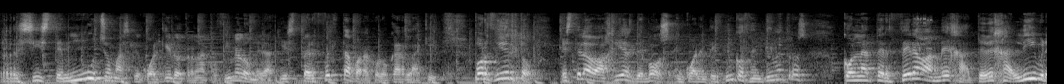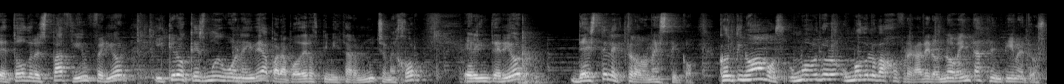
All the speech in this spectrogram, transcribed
resiste mucho más que cualquier otra en la cocina la humedad y es perfecta para colocarla aquí. Por cierto, este lavavajillas de Bosch en 45 centímetros con la tercera bandeja te deja libre todo el espacio inferior y creo que es muy buena idea para poder optimizar mucho mejor el interior de este electrodoméstico. Continuamos, un módulo, un módulo bajo fregadero, 90 centímetros,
